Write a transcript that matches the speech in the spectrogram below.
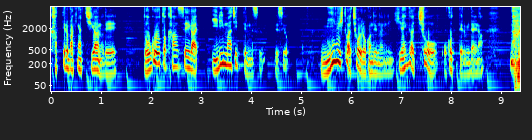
買ってる馬券が違うので、怒号と歓声が入り混じってるんですですよ。右の人は超喜んでるのに、左の人は超怒ってるみたいな。なんか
